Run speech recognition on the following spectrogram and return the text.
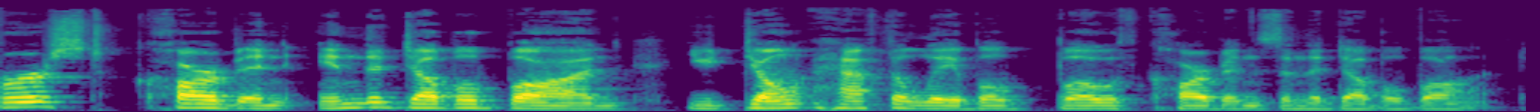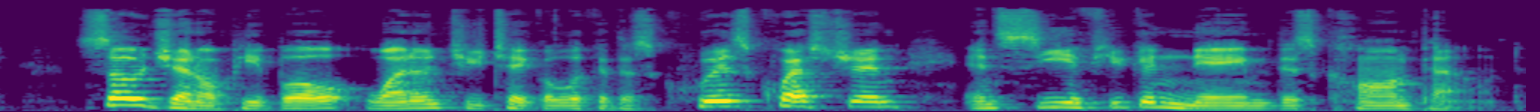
first carbon in the double bond, you don't have to label both carbons in the double bond. So, gentle people, why don't you take a look at this quiz question and see if you can name this compound.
